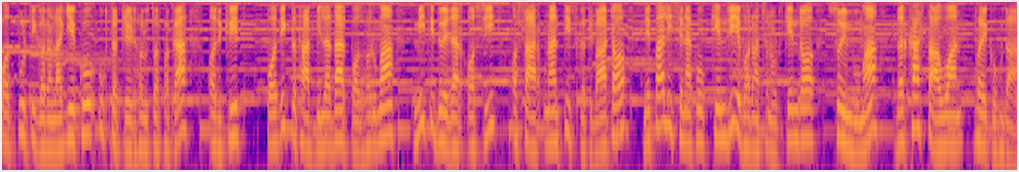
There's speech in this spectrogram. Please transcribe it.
पदपूर्ति गर्न लागि उक्त ट्रेडहरूतर्फका अधिकृत पदिक तथा बिल्लादार पदहरूमा मिति दुई हजार असी असार उनातिस गतिबाट नेपाली सेनाको केन्द्रीय भर्ना छनौट केन्द्र स्वयम्बुमा दरखास्त आह्वान भएको हुँदा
